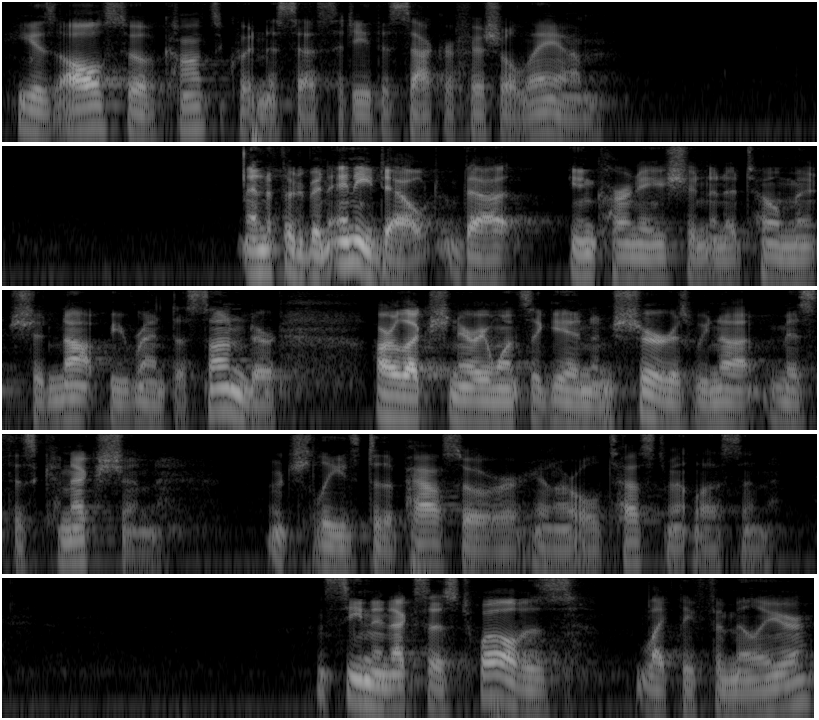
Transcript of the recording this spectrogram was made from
he is also of consequent necessity the sacrificial lamb. And if there had been any doubt that incarnation and atonement should not be rent asunder, our lectionary once again ensures we not miss this connection, which leads to the Passover in our Old Testament lesson. The scene in Exodus 12 is likely familiar.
